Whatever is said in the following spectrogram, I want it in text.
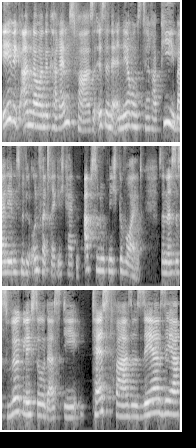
ewig andauernde Karenzphase ist in der Ernährungstherapie bei Lebensmittelunverträglichkeiten absolut nicht gewollt, sondern es ist wirklich so, dass die Testphase sehr, sehr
